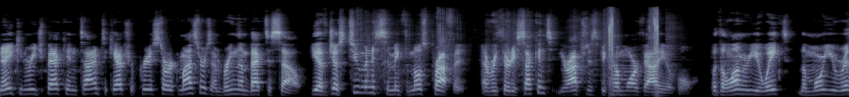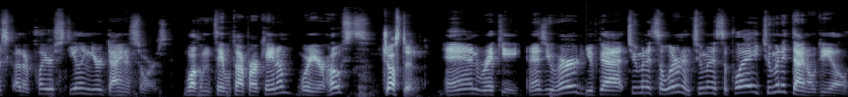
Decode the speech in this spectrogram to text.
Now you can reach back in time to capture prehistoric monsters and bring them back to sell. You have just two minutes to make the most profit. Every 30 seconds, your options become more valuable. But the longer you wait, the more you risk other players stealing your dinosaurs. Welcome to Tabletop Arcanum. We're your hosts, Justin! And Ricky. And as you heard, you've got two minutes to learn and two minutes to play. Two minute dino deal.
